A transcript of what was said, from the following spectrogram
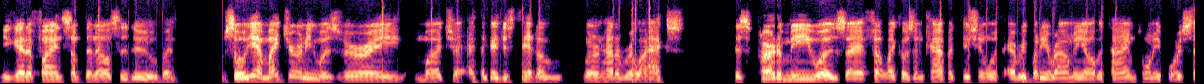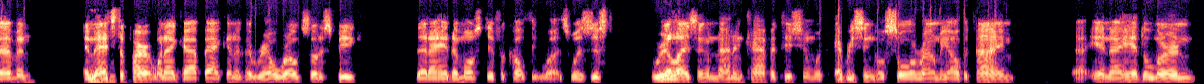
you got to find something else to do. But so, yeah, my journey was very much, I think I just had to learn how to relax. Because part of me was, I felt like I was in competition with everybody around me all the time, 24 7. And mm-hmm. that's the part when I got back into the real world, so to speak, that I had the most difficulty was, was just realizing I'm not in competition with every single soul around me all the time. Uh, and I had to learn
